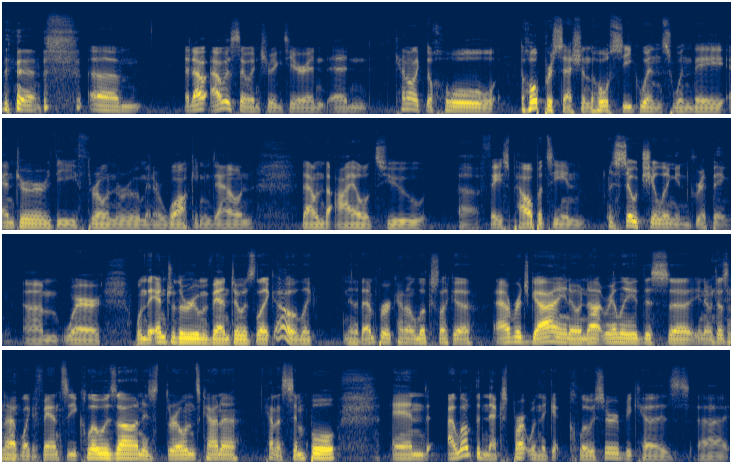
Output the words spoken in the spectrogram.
um, and I, I was so intrigued here, and and kind of like the whole the whole procession, the whole sequence when they enter the throne room and are walking down down the aisle to uh, face Palpatine is so chilling and gripping. Um, where when they enter the room, Vanto is like, "Oh, like." You know, the emperor kind of looks like a average guy. You know, not really this. Uh, you know, doesn't have like fancy clothes on. His throne's kind of kind of simple. And I love the next part when they get closer because uh,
